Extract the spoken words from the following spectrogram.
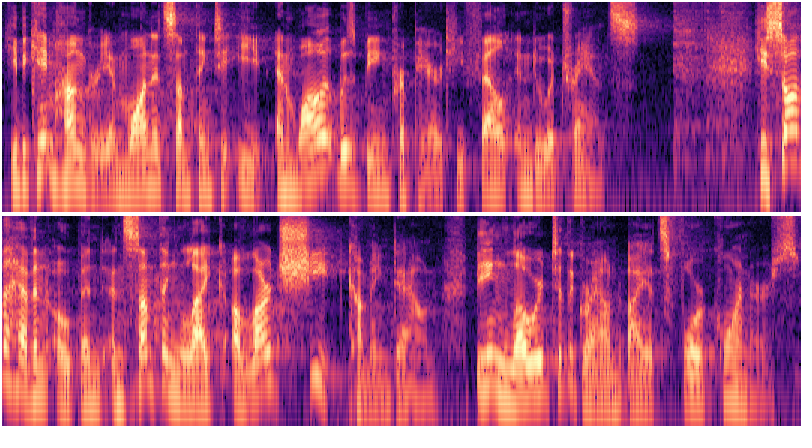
He became hungry and wanted something to eat, and while it was being prepared, he fell into a trance. He saw the heaven opened and something like a large sheet coming down, being lowered to the ground by its four corners.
